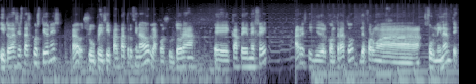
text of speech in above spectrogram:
y todas estas cuestiones, claro, su principal patrocinador, la consultora eh, KPMG, ha rescindido el contrato de forma fulminante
